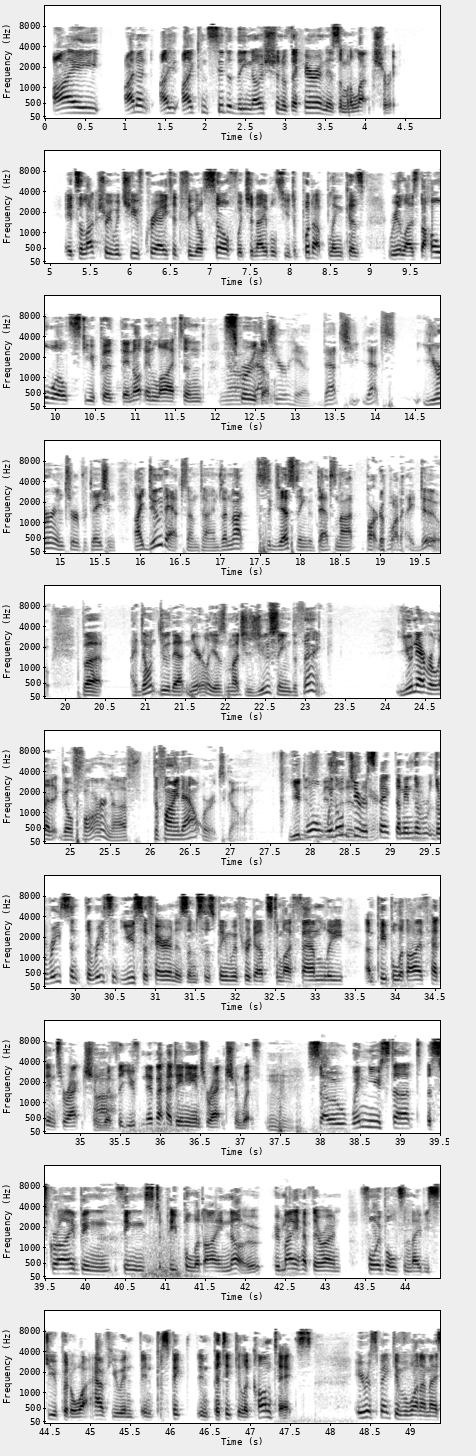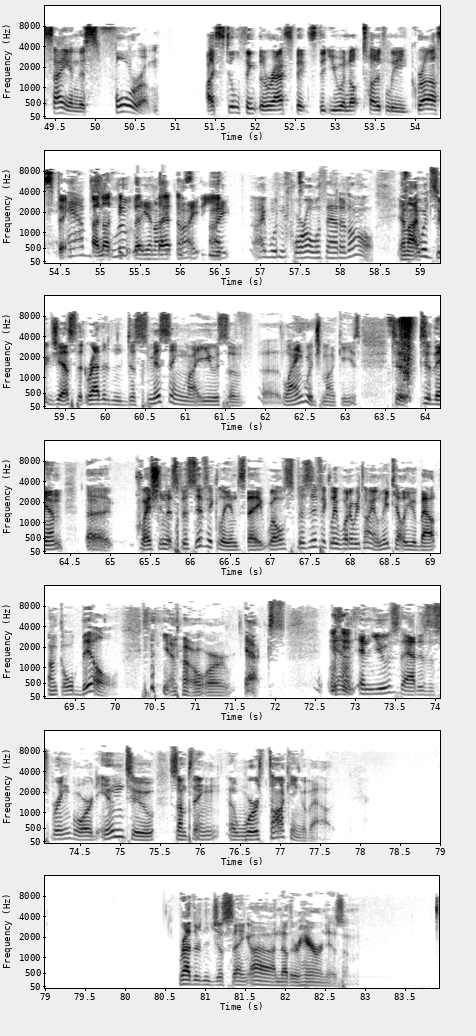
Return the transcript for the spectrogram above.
I I don't I, I consider the notion of the heronism a luxury. It's a luxury which you've created for yourself, which enables you to put up blinkers, realize the whole world's stupid, they're not enlightened, No, screw that's them. That's your head. That's that's your interpretation. I do that sometimes. I'm not suggesting that that's not part of what I do, but I don't do that nearly as much as you seem to think. You never let it go far enough to find out where it's going. You Well, with all due respect, I mean the the recent the recent use of heronisms has been with regards to my family and people that I've had interaction Ah. with that you've never had any interaction with. Mm-hmm. So when you start ascribing things to people that I know who may have their own foibles and maybe stupid or what have you in in, perspec- in particular contexts, irrespective of what I may say in this forum. I still think there are aspects that you are not totally grasping, Absolutely, and I think that, and that I, is the I, I, I wouldn't quarrel with that at all. And I would suggest that rather than dismissing my use of uh, language monkeys, to to then uh, question it specifically and say, well, specifically, what are we talking? Let me tell you about Uncle Bill, you know, or X. And, and use that as a springboard into something uh, worth talking about. Rather than just saying, ah, another heronism.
